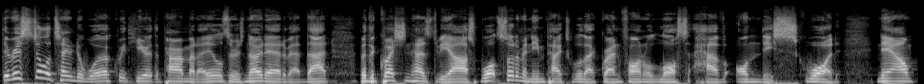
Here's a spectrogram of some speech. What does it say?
there is still a team to work with here at the Parramatta Eels. There is no doubt about that. But the question has to be asked what sort of an impact will that grand final loss have on this squad? Now,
